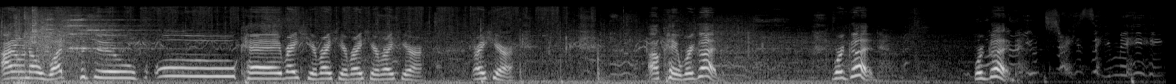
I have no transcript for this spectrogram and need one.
I don't know what to do. Okay, right here, right here, right here, right here. Right here. Okay, we're good. We're good. We're good. Why are chasing me?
